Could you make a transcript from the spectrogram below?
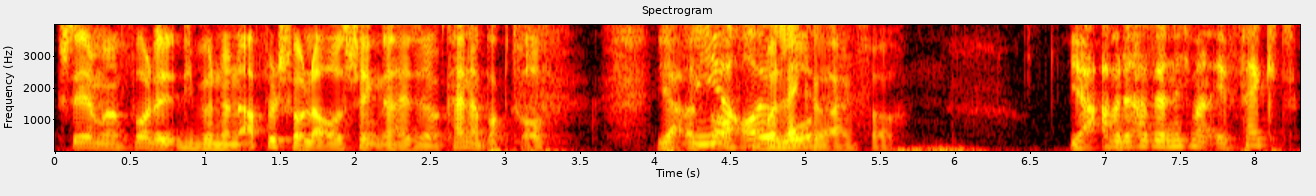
Stell dir mal vor, die würden da eine Apfelscholle ausschenken, da hätte doch keiner Bock drauf. Ja, es war auch super Euro? lecker einfach. Ja, aber du hast ja nicht mal einen Effekt.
